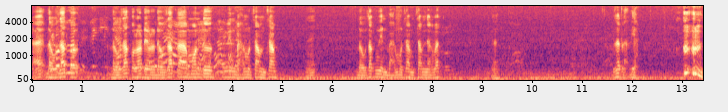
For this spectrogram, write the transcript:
Đấy, đầu rắc của, đầu rắc của nó đều là đầu rắc à, uh, Monter nguyên bản 100% Đấy đầu rắc nguyên bản 100 trăm nha các bác. Đây. rất là đẹp.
